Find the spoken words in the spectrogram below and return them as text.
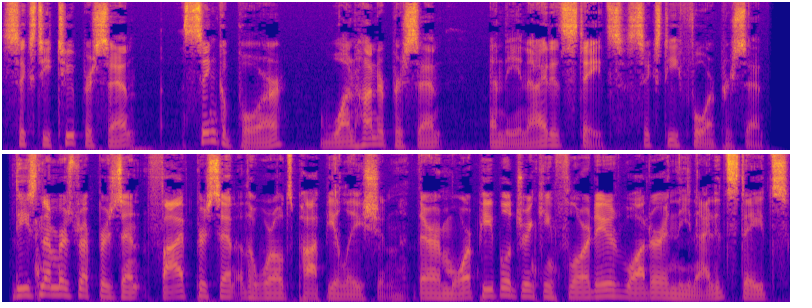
62%, Singapore, 100%, and the United States, 64%. These numbers represent 5% of the world's population. There are more people drinking fluoridated water in the United States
